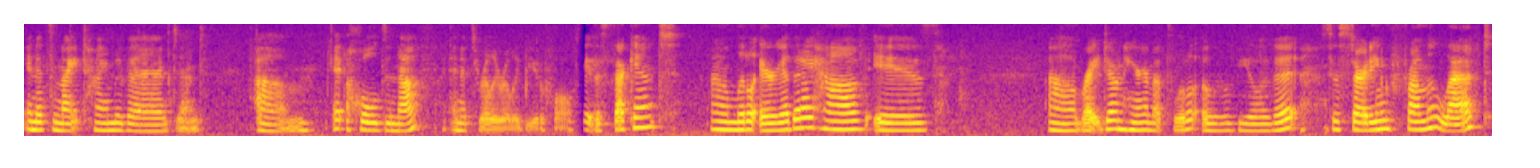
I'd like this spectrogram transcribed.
and it's a nighttime event and um, it holds enough and it's really, really beautiful. Okay, the second um, little area that I have is uh, right down here. That's a little overview of it. So starting from the left,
